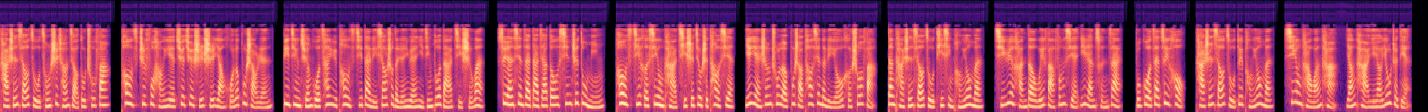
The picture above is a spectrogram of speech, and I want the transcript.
卡神小组从市场角度出发。POS 支付行业确确实实养活了不少人，毕竟全国参与 POS 机代理销售的人员已经多达几十万。虽然现在大家都心知肚明，POS 机和信用卡其实就是套现，也衍生出了不少套现的理由和说法。但卡神小组提醒朋友们，其蕴含的违法风险依然存在。不过在最后，卡神小组对朋友们，信用卡玩卡、养卡也要悠着点，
